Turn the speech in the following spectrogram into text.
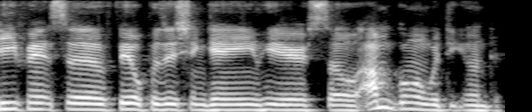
defensive field position game here. So I'm going with the under.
